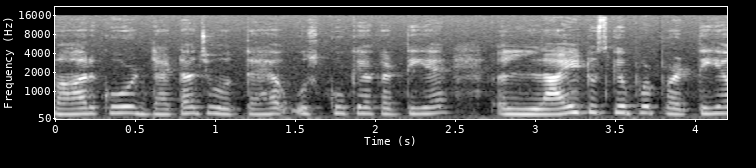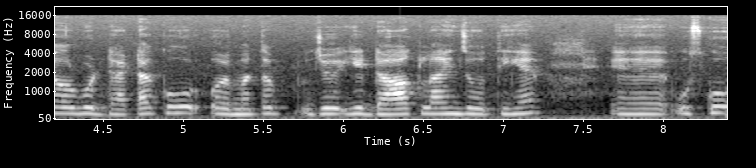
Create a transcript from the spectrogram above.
बार कोड डाटा जो होता है, उसको क्या करती है लाइट उसके ऊपर पड़ती है और वो डाटा को मतलब जो ये डार्क लाइंस होती हैं उसको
